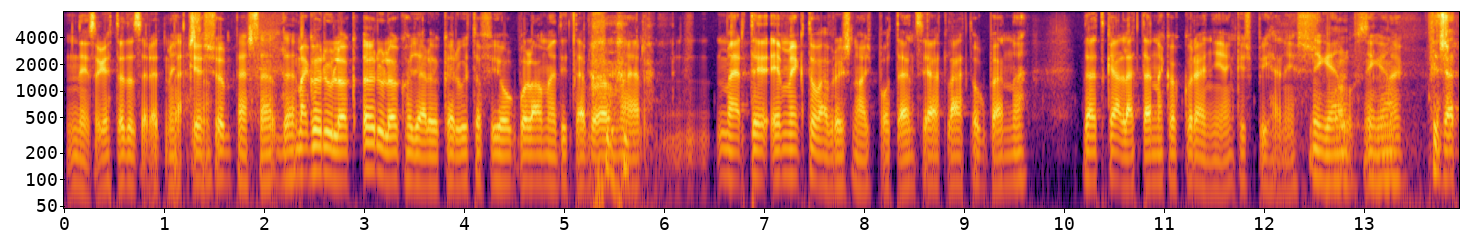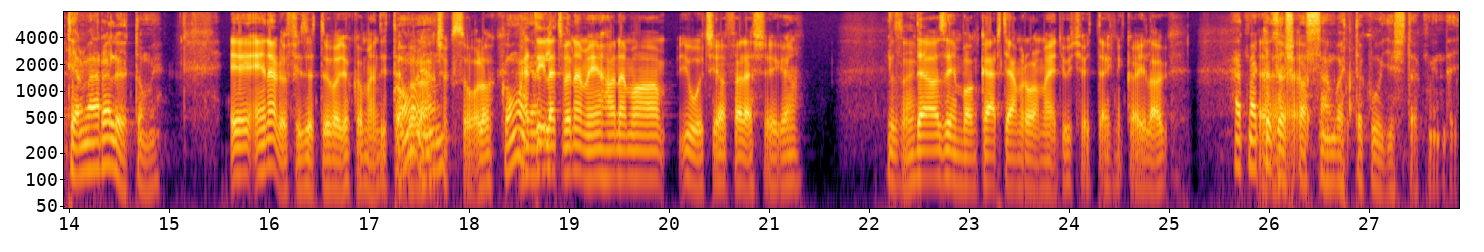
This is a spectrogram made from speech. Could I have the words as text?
nézegeted az eredményt persze, később. Persze, de... Meg örülök, örülök, hogy előkerült a fiókból a Meditable, mert, mert én még továbbra is nagy potenciált látok benne. De hát kellett ennek akkor ennyi ilyen kis pihenés. Igen, igen. Fizettél már elő, Tomi? Én előfizető vagyok a Meditable, csak szólok. Komolyan? Hát illetve nem én, hanem a Julcsi, a feleségem. Bizony. De az én bankkártyámról megy, úgyhogy technikailag Hát meg közös kasszán vagytok, úgyis tök mindegy.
